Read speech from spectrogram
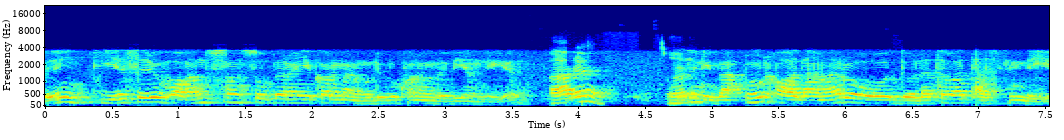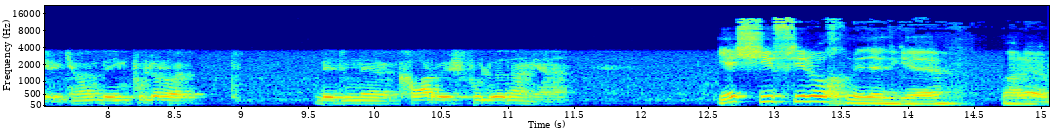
ببین یه سری واقعا دوستان صبح برن یه کار معمولی بکنم و بیان دیگه. آره آره. و اون آدمه رو دولت باید تصمیم بگیره که من به این پول رو بدون کار بهش پول بدم یا نه. یه شیفتی رخ میده دیگه. آره.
